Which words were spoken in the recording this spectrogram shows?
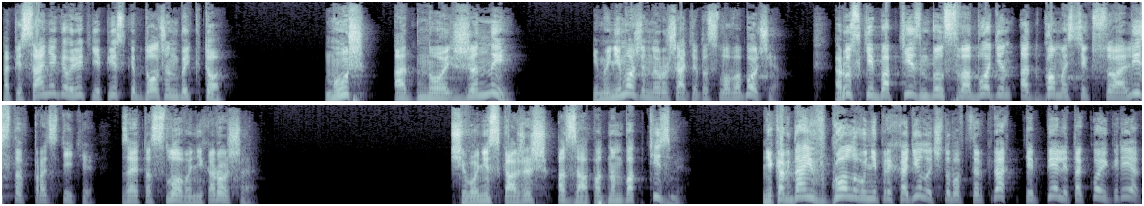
Описание говорит, епископ должен быть кто? Муж одной жены. И мы не можем нарушать это Слово Божье. Русский баптизм был свободен от гомосексуалистов, простите, за это слово нехорошее. Чего не скажешь о западном баптизме. Никогда и в голову не приходило, чтобы в церквях терпели такой грех.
